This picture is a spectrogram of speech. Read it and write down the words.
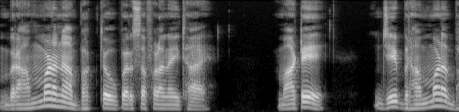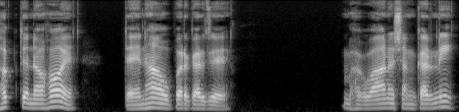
બ્રાહ્મણના ભક્ત ઉપર સફળ નહીં થાય. માટે જે બ્રાહ્મણ ભક્ત ન હોય, તેના ઉપર કરજે. ભગવાન શંકરની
